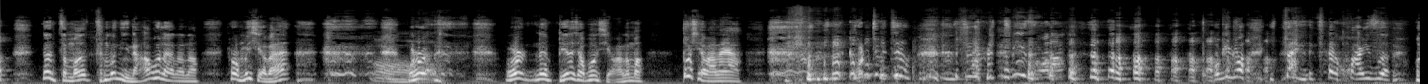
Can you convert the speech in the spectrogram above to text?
那怎么怎么你拿回来了呢？他说我没写完。哦，我说我说那别的小朋友写完了吗？都写完了呀。我这这这不是气死我了！我跟你说，你再再画一次，我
